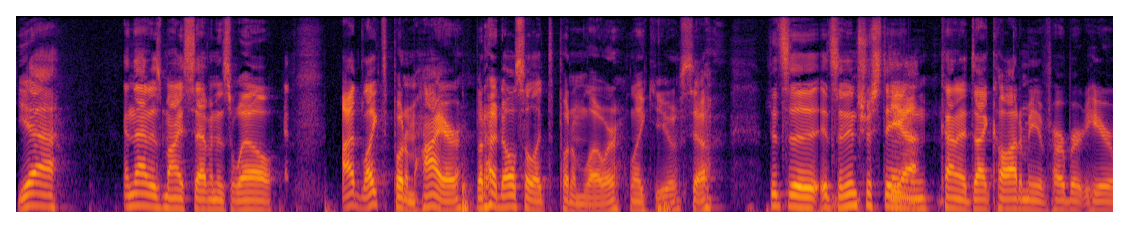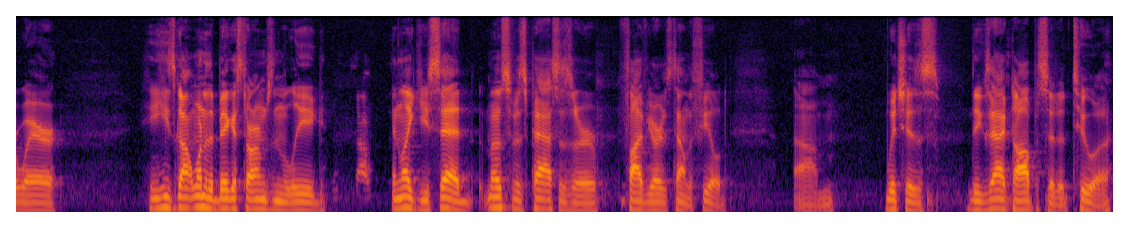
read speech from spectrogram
Yeah, and that is my seven as well. I'd like to put him higher, but I'd also like to put him lower, like you. So it's a it's an interesting Yeah. kind of dichotomy of Herbert here, where he- he's got one of the biggest arms in the league, and like you said, most of his passes are five yards down the field, um, which is the exact opposite of Tua,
